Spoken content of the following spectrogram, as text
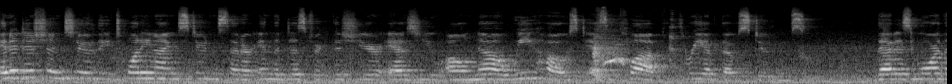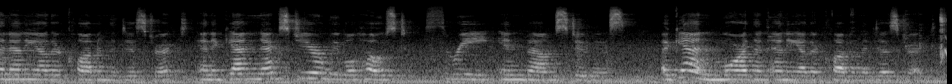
In addition to the 29 students that are in the district this year, as you all know, we host as a club three of those students. That is more than any other club in the district. And again, next year we will host three inbound students. Again, more than any other club in the district.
